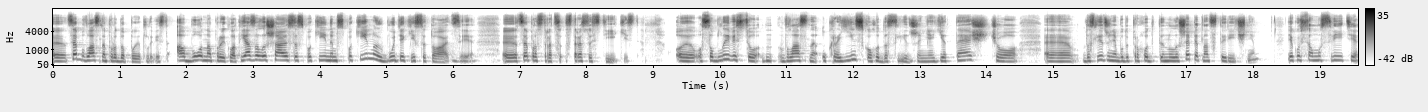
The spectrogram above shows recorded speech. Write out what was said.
Е, Це власне про допитливість. Або, наприклад, я залишаюся спокійним, спокійною в будь-якій ситуації. Е, Це про стресостійкість. Е, Особливістю власне українського дослідження є те, що дослідження будуть проходити не лише 15-річні, як у всьому світі,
